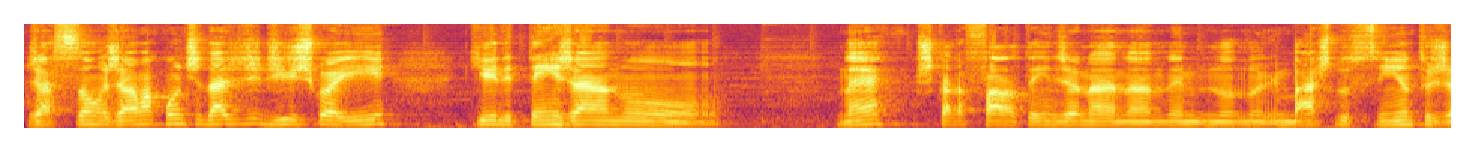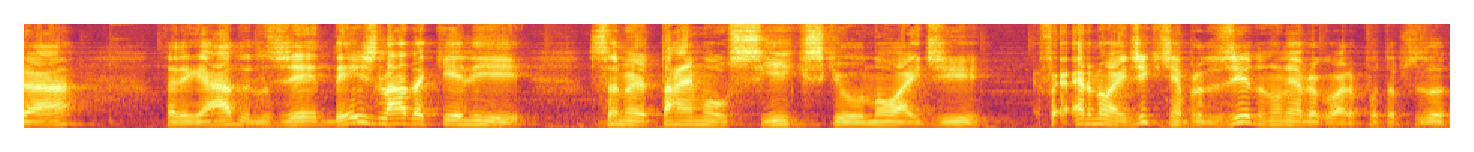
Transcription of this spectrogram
Já são já é uma quantidade de disco aí que ele tem já no né? Os caras falam, tem já na, na no, no, embaixo do cinto já, tá ligado? Desde lá daquele Summertime 06 que o No ID. Era no ID que tinha produzido? Não lembro agora. Puta, preciso.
